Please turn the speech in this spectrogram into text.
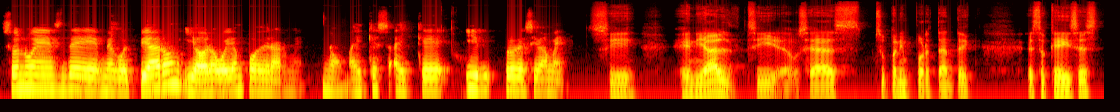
eso no es de me golpearon y ahora voy a empoderarme no, hay que, hay que ir progresivamente. Sí, genial, sí, o sea, es súper importante esto que dices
